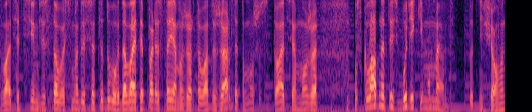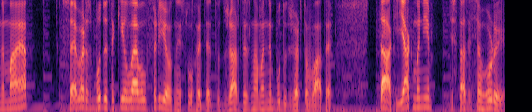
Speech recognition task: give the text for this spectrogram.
27 зі 182. Давайте перестаємо жартувати жарти, тому що ситуація може ускладнитись в будь-який момент. Тут нічого немає. Северс буде такий левел серйозний, слухайте. Тут жарти з нами не будуть жартувати. Так, як мені дістатися гори?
